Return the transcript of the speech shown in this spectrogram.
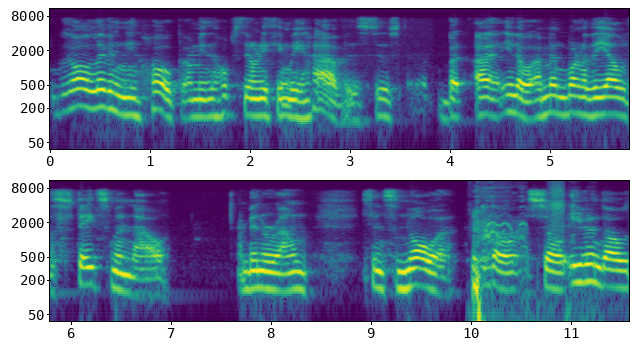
we're all living in hope. I mean, hope's the only thing we have. Is this, but I, you know, I'm one of the elder statesmen now. I've been around since Noah. You know, so even though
